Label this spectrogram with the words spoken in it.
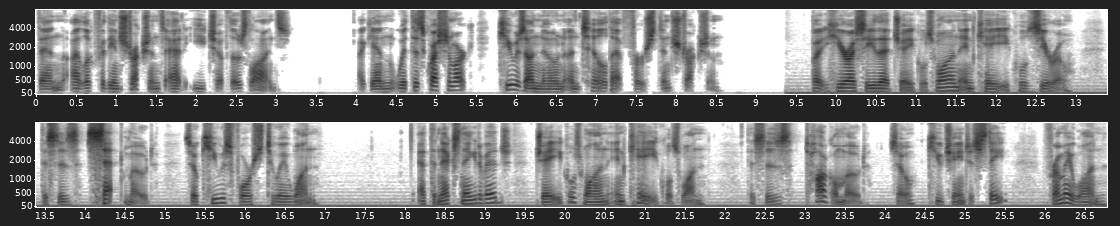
Then I look for the instructions at each of those lines. Again, with this question mark, Q is unknown until that first instruction. But here I see that J equals 1 and K equals 0. This is set mode, so Q is forced to a 1. At the next negative edge, J equals 1 and K equals 1. This is toggle mode, so Q changes state from a 1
